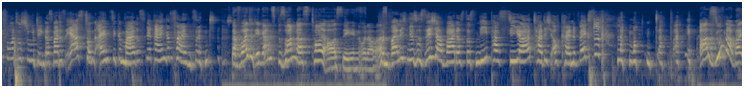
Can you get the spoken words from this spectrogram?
Fotoshooting. Das war das erste und einzige Mal, dass wir reingefallen sind. Da wolltet ihr ganz besonders toll aussehen, oder was? Und weil ich mir so sicher war, dass das nie passiert, hatte ich auch keine Wechselklamotten dabei. Ah, super, bei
